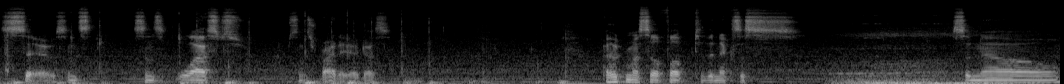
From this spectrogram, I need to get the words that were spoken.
So since since last since Friday, I guess, I hooked myself up to the Nexus. So now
